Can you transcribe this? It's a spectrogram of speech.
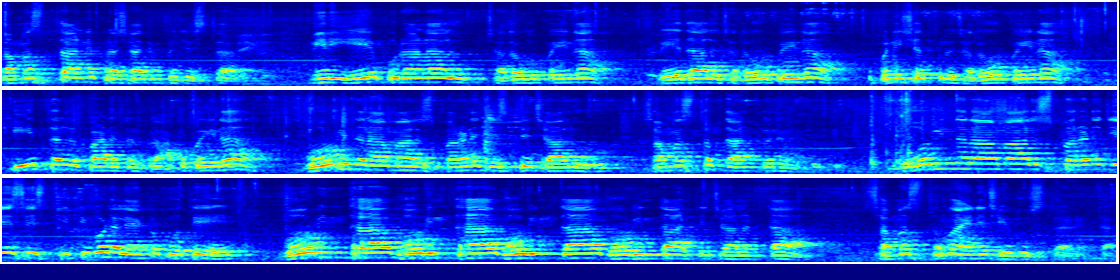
సమస్తాన్ని ప్రసాదింపజేస్తారు. మీరు ఏ పురాణాలు చదవకపోయినా వేదాలు చదవకపోయినా ఉపనిషత్తులు చదవకపోయినా కీర్తనలు పాడటం రాకపోయినా గోవిందనామాలు స్మరణ చేస్తే చాలు సమస్తం దాంట్లోనే ఉంటుంది. గోవిందనామాలు స్మరణ చేసే స్థితి కూడా లేకపోతే గోవింద గోవింద గోవింద గోవింద అంటే చాలంట. సమస్తం ఆయన చేకూరుస్తాడంట.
